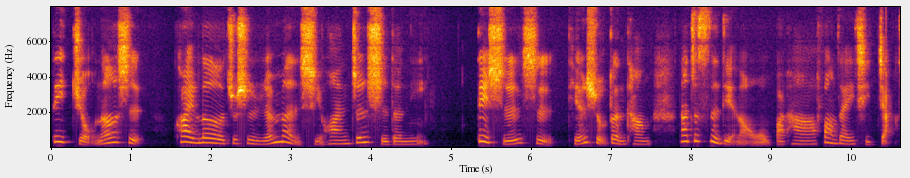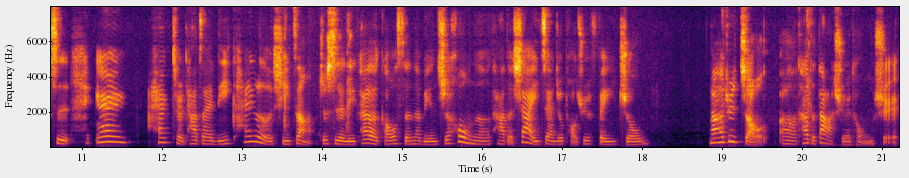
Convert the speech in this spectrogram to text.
第九呢是快乐就是人们喜欢真实的你。第十是田鼠炖汤。那这四点呢，我把它放在一起讲，是因为。Hector 他在离开了西藏，就是离开了高僧那边之后呢，他的下一站就跑去非洲，那他去找呃他的大学同学，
